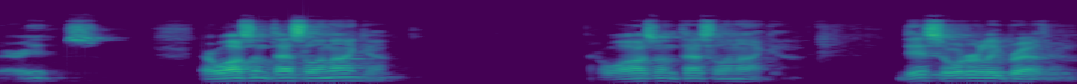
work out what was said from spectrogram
there is. There was in Thessalonica. There was in Thessalonica. Disorderly brethren.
